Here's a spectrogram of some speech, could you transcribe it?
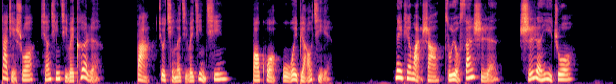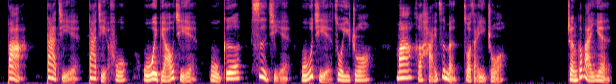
大姐说想请几位客人，爸就请了几位近亲，包括五位表姐。那天晚上足有三十人，十人一桌。爸、大姐、大姐夫、五位表姐、五哥、四姐、五姐坐一桌，妈和孩子们坐在一桌。整个晚宴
